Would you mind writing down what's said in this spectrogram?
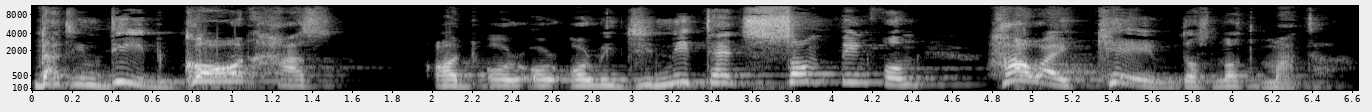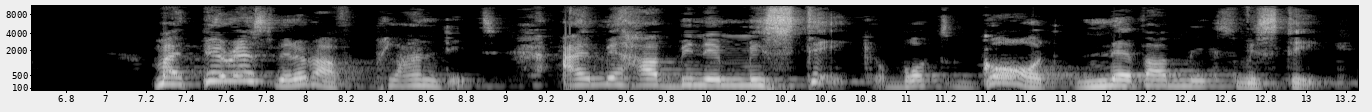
That indeed God has or, or, or originated something from how I came does not matter. My parents may not have planned it. I may have been a mistake, but God never makes mistake.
